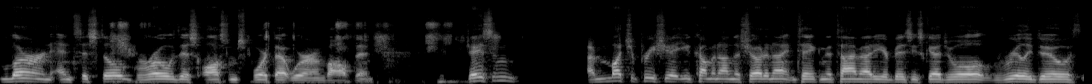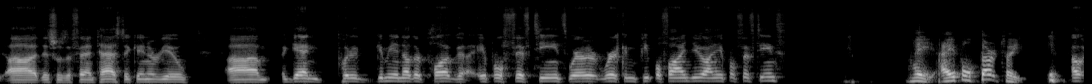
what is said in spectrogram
learn and to still grow this awesome sport that we're involved in. Jason, I much appreciate you coming on the show tonight and taking the time out of your busy schedule. Really do. Uh, this was a fantastic interview. Um, again, put a, give me another plug. uh, April fifteenth. Where where can people find you on April fifteenth? Hey, April thirteenth. Oh,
